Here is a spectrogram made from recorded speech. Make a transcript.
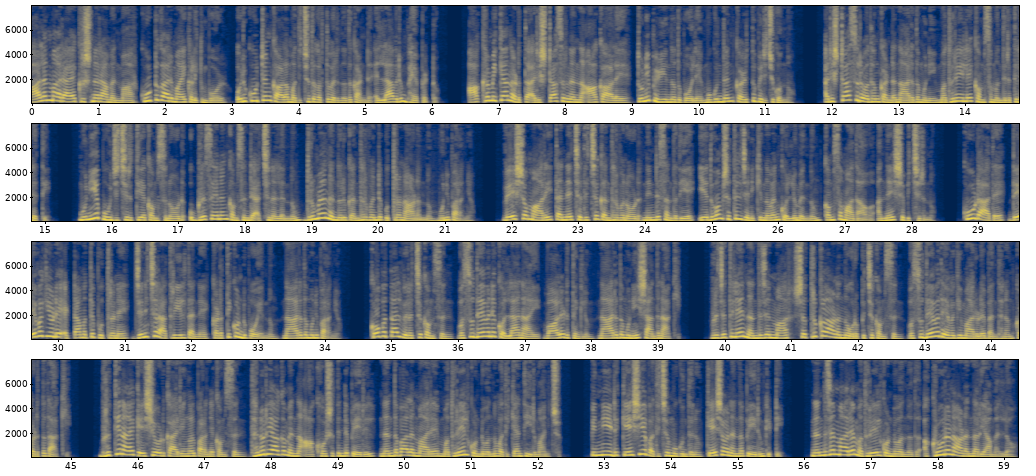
ബാലന്മാരായ കൃഷ്ണരാമന്മാർ കൂട്ടുകാരുമായി കളിക്കുമ്പോൾ ഒരു കൂറ്റൻ കാള മതിച്ചു തകർത്തു വരുന്നത് കണ്ട് എല്ലാവരും ഭയപ്പെട്ടു. ആക്രമിക്കാനടുത്ത അരിഷ്ടാസുരൻ എന്ന ആ കാളയെ തുണി പിഴിയുന്നതുപോലെ മുകുന്ദൻ കഴുത്തു പിരിച്ചു കൊന്നു. അരിഷ്ടാസുരവധം കണ്ട നാരദമുനി മധുരയിലെ കംസമന്ദിരത്തിലെത്തി. മുനിയെ പൂജിച്ചിരുത്തിയ കംസനോട് ഉഗ്രസേനൻ കംസന്റെ അച്ഛനല്ലെന്നും ദ്രുമണൻ എന്നൊരു ഗന്ധർവന്റെ പുത്രനാണെന്നും മുനി പറഞ്ഞു. വേഷം മാറി തന്നെ ചതിച്ച ഗന്ധർവനോട് നിന്റെ സന്തതിയെ യദുവംശത്തിൽ ജനിക്കുന്നവൻ കൊല്ലുമെന്നും കംസമാതാവ് അന്നേ ശപിച്ചിരുന്നു. കൂടാതെ ദേവകിയുടെ എട്ടാമത്തെ പുത്രനെ ജനിച്ച രാത്രിയിൽ തന്നെ കടത്തിക്കൊണ്ടുപോയെന്നും നാരദമുനി പറഞ്ഞു. കോപത്താൽ വിറച്ച കംസൻ വസുദേവനെ കൊല്ലാനായി വാളെടുത്തെങ്കിലും നാരദമുനി ശാന്തനാക്കി. വ്രജത്തിലെ നന്ദജന്മാർ ശത്രുക്കളാണെന്ന് ഉറപ്പിച്ച കംസൻ വസുദേവദേവകിമാരുടെ ബന്ധനം കടുത്തതാക്കി. ഭൃത്യനായ കേശിയോട് കാര്യങ്ങൾ പറഞ്ഞ കംസൻ ധനുര്യാഗം എന്ന ആഘോഷത്തിന്റെ പേരിൽ നന്ദബാലന്മാരെ മധുരയിൽ കൊണ്ടുവന്നു വധിക്കാൻ തീരുമാനിച്ചു. പിന്നീട് കേശിയെ വധിച്ച മുകുന്ദനു കേശവൻ എന്ന പേരും കിട്ടി. നന്ദജന്മാരെ മധുരയിൽ കൊണ്ടുവന്നത് അക്രൂരനാണെന്നറിയാമല്ലോ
